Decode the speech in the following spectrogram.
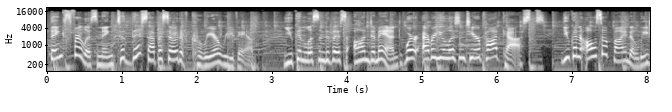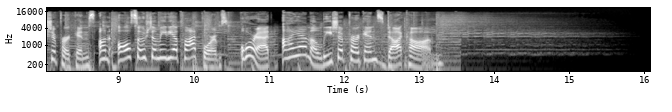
Thanks for listening to this episode of Career Revamp. You can listen to this on demand wherever you listen to your podcasts. You can also find Alicia Perkins on all social media platforms or at IamAliciaPerkins.com.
